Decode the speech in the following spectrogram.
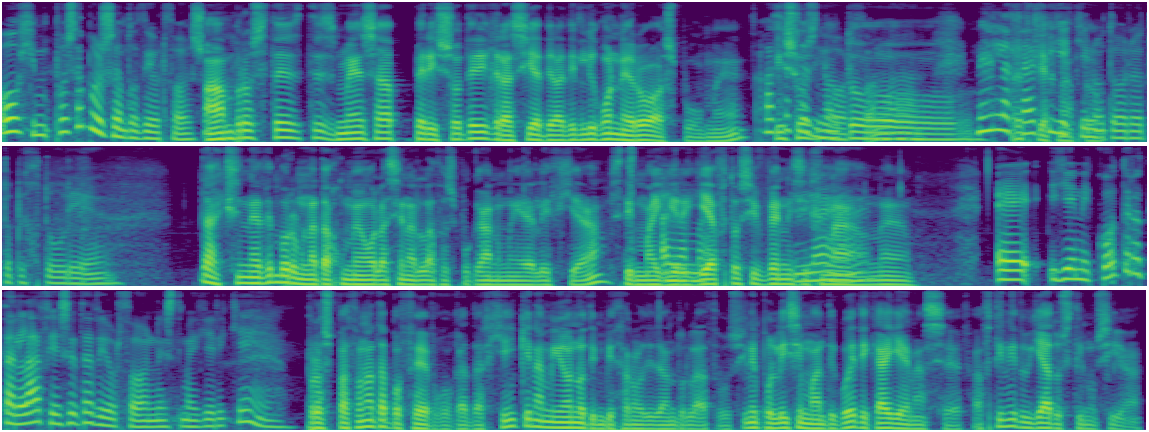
Όχι, πώς θα μπορούσα να το διορθώσω; Αν προσθέτει μέσα περισσότερη υγρασία, δηλαδή λίγο νερό, ας πούμε, Α, θα το ίσως να το. διόρθωνα. Ναι, αλλά θα έφτιαχνα έφυγε αυτό. εκείνο το ωραίο το πιχτούλι. Εντάξει, ναι, δεν μπορούμε να τα έχουμε όλα σε ένα λάθος που κάνουμε η αλήθεια. Στη μαγειρική μα- αυτό συμβαίνει συχνά. Ναι. ναι. Ε, γενικότερα τα λάθη εσύ τα διορθώνεις στη μαγειρική; Προσπαθώ να τα αποφεύγω καταρχήν και να μειώνω την πιθανότητα του λάθους. Είναι πολύ σημαντικό, ειδικά για ένα σεφ. Αυτή είναι η δουλειά του στην ουσία.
